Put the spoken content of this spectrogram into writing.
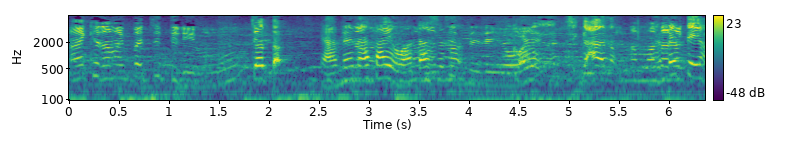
あ毛玉いっぱいついてるよ。ちょっとやめなさいよ私の。これが違うの。やめてよ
